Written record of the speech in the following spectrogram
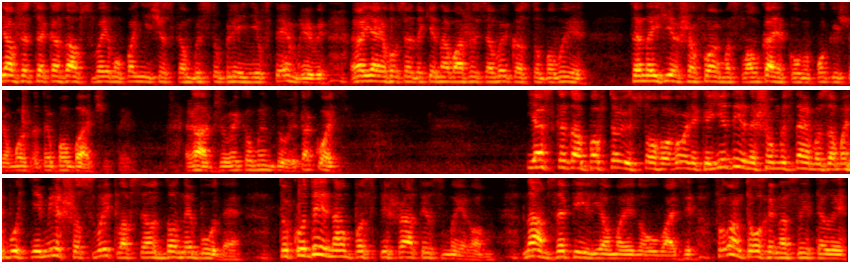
Я вже це казав в своєму панічному виступленні в темряві, а я його все-таки наважуся використати, бо ви це найгірша форма Славка, яку ви поки що можете побачити. Раджу, рекомендую. Так ось. Я ж сказав, повторюю з того ролика, єдине, що ми знаємо за майбутній мір, що світла все одно не буде. То куди нам поспішати з миром? Нам запілля маю на увазі. Фронт трохи наситили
